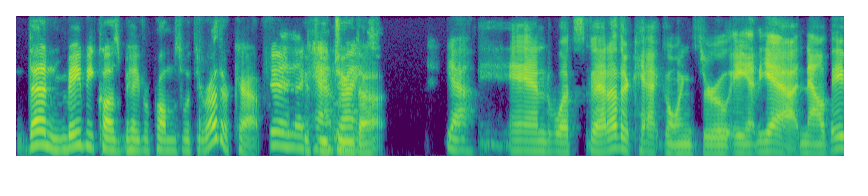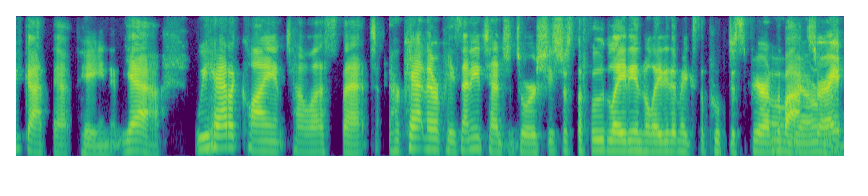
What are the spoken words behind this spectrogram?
then maybe cause behavior problems with your other cat if cat, you do right. that yeah. And what's that other cat going through? And yeah, now they've got that pain. And yeah, we had a client tell us that her cat never pays any attention to her. She's just the food lady and the lady that makes the poop disappear out of the oh, box, yeah, right?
